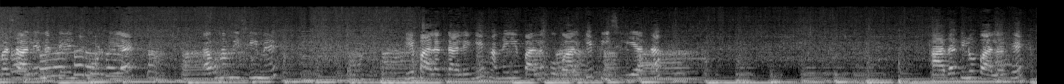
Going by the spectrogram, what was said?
मसाले में तेल छोड़ दिया है। अब हम इसी में ये पालक डालेंगे। हमने ये पालक उबाल के पीस लिया था। आधा किलो पालक है।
